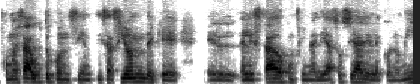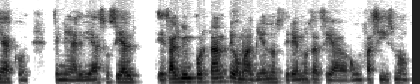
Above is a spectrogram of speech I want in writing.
como esa autoconcientización de que el, el, Estado con finalidad social y la economía con finalidad social es algo importante o más bien nos tiremos hacia un fascismo,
